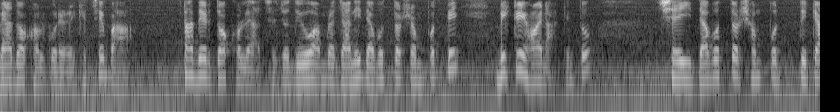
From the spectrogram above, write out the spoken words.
বেদখল করে রেখেছে বা তাদের দখলে আছে। যদিও আমরা জানি দেবোত্তর সম্পত্তি বিক্রি হয় না, কিন্তু সেই দেবোত্তর সম্পত্তিটা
